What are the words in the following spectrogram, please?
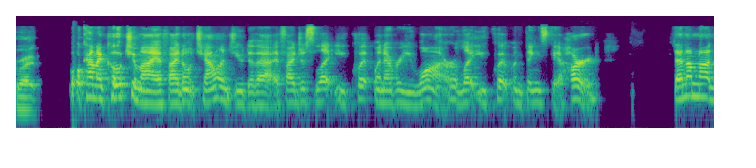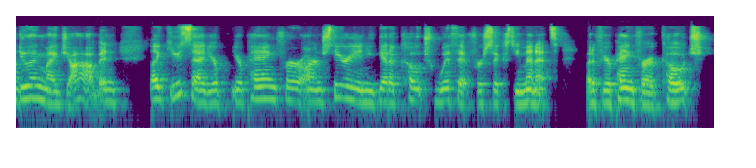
Right. What kind of coach am I if I don't challenge you to that? If I just let you quit whenever you want or let you quit when things get hard? Then I'm not doing my job. And like you said, you're you're paying for Orange Theory and you get a coach with it for 60 minutes. But if you're paying for a coach,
